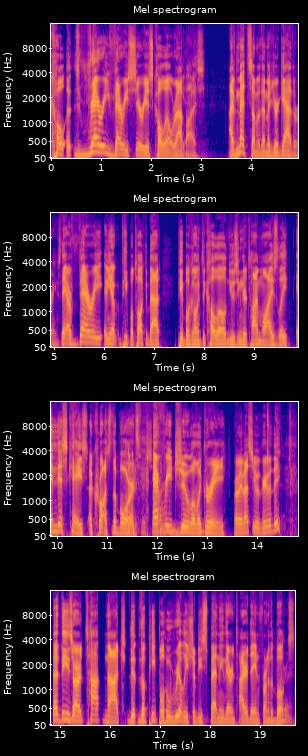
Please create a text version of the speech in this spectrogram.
kol- uh, very, very serious Kollel rabbis. I've met some of them at your gatherings. They are very, you know, people talk about people going to Kollel and using their time wisely. In this case, across the board, sure. every Jew will agree. Rabbi Best, you agree with me? That these are top notch, the, the people who really should be spending their entire day in front of the books.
